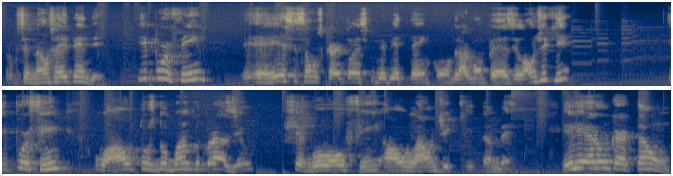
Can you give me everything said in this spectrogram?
para você não se arrepender. E por fim, é, esses são os cartões que o bebê tem com o Dragon Pass e Lounge Key. E por fim, o Autos do Banco do Brasil chegou ao fim ao Lounge Key também. Ele era um cartão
